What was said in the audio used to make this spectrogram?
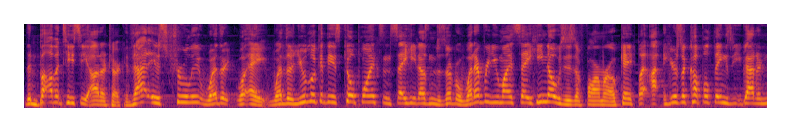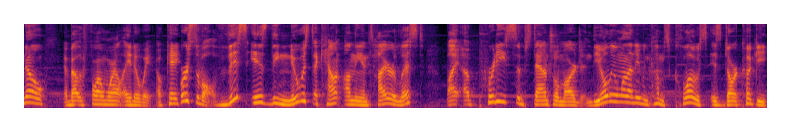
than Baba TC Ataturk. That is truly whether well hey whether you look at these kill points and say he doesn't deserve it whatever you might say he knows he's a farmer okay? But uh, here's a couple things that you got to know about Farmwhale 808 okay? First of all this is the newest account on the entire list by a pretty substantial margin. The only one that even comes close is dark cookie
